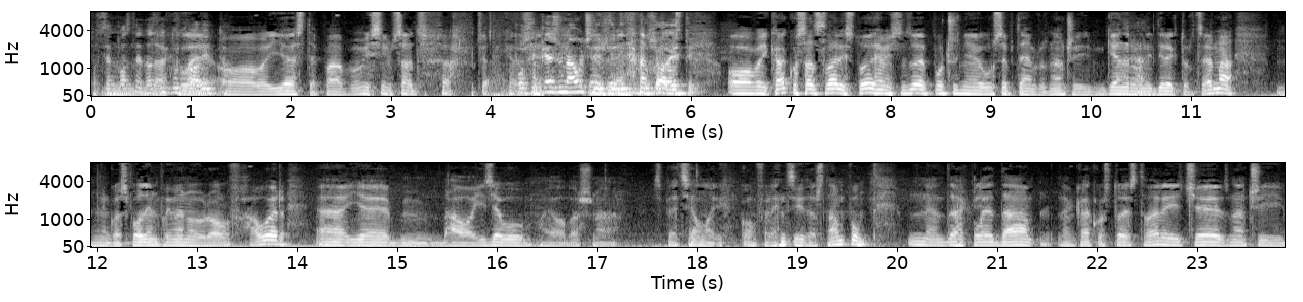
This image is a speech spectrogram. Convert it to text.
To se postaje dosta dakle, duhovito. O, jeste, pa mislim sad... Posle kažu naučnici da nisu duhoviti. Ovaj, kako sad stvari stoje, ja mislim zove počinje u septembru. Znači, generalni Aha. direktor CERNA, gospodin po imenu Rolf Hauer, je dao izjavu, evo baš na specijalnoj konferenciji za štampu, dakle da kako stoje stvari će znači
